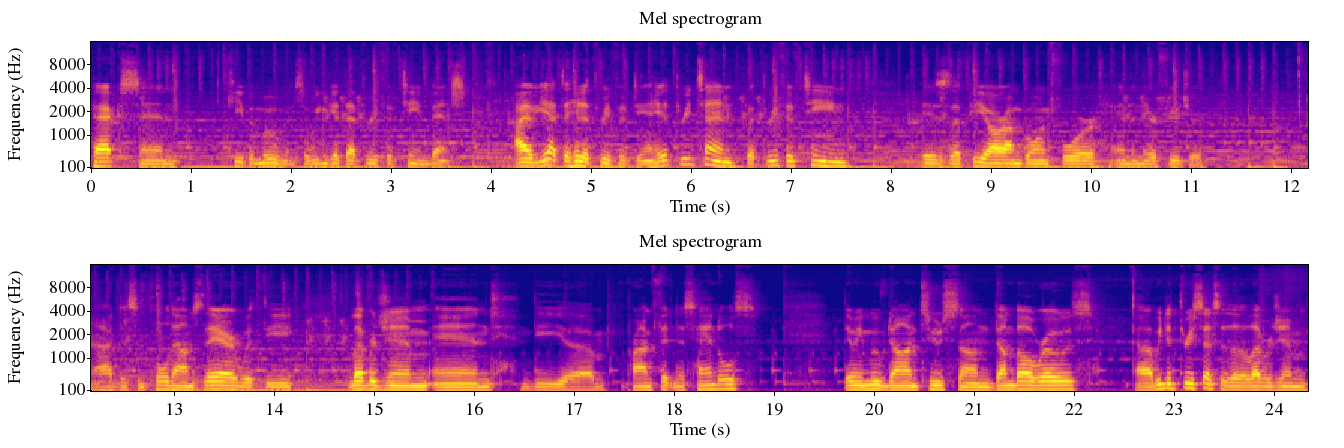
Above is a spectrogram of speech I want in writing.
pecs and keep it moving so we can get that 315 bench. I have yet to hit a 315. I hit 310, but 315 is the PR I'm going for in the near future. I did some pull downs there with the Lever Gym and the um, Prime Fitness handles. Then we moved on to some dumbbell rows. Uh, we did three sets of the lever gym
